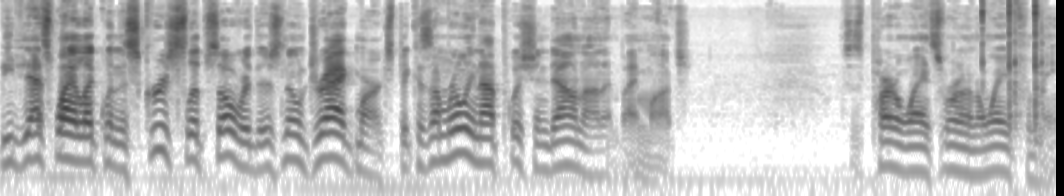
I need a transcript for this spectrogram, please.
that's why like when the screw slips over, there's no drag marks because I'm really not pushing down on it by much which is part of why it's running away from me.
